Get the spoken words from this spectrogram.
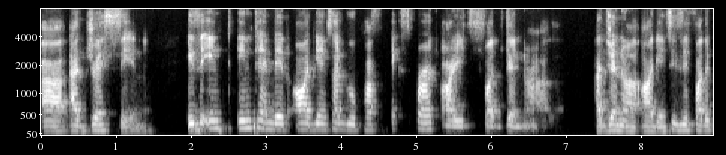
uh, addressing? Is the in intended audience a group of expert or it's for general, a general audience? Is it for the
